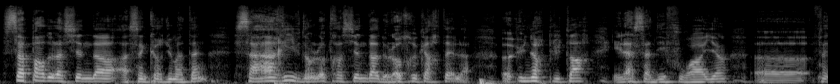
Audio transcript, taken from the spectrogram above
ça part de l'hacienda à 5h du matin, ça arrive dans l'autre hacienda de l'autre cartel euh, une heure plus tard, et là, ça défouraille. Euh, enfin,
